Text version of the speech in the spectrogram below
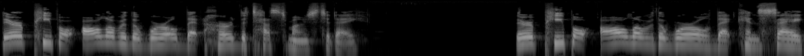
There are people all over the world that heard the testimonies today. There are people all over the world that can say,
